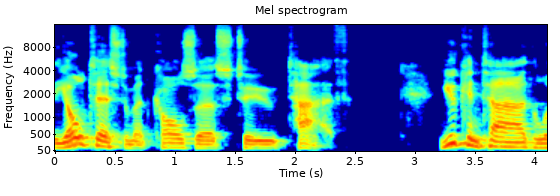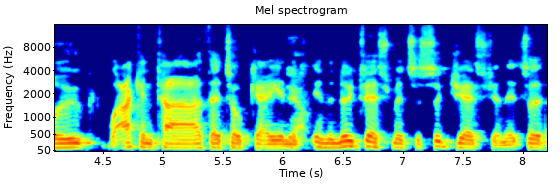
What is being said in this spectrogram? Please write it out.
the Old Testament calls us to tithe. You can tithe, Luke. I can tithe. That's okay. In, Yeah. the, in the New Testament, it's a suggestion. It's a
